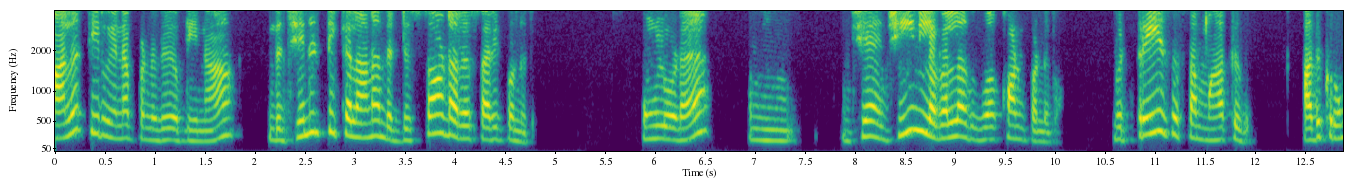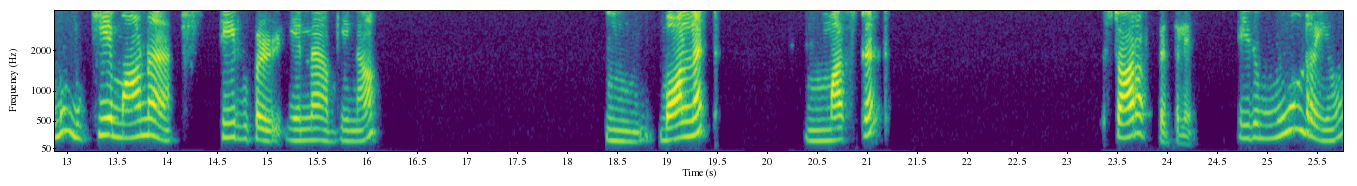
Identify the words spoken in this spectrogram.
மலர் தீர்வு என்ன பண்ணுது அப்படின்னா இந்த ஜெனட்டிக்கலான அந்த டிஸார்டரை சரி பண்ணுது. உங்களோட ஜீன் லெவல்ல அது ஒர்க் ஆன் பண்ணுது. உங்க ட்ரேசஸை மாத்துது. அதுக்கு ரொம்ப முக்கியமான தீர்வுகள் என்ன அப்படின்னா walnut mustard star of Bethlehem இது மூன்றையும்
